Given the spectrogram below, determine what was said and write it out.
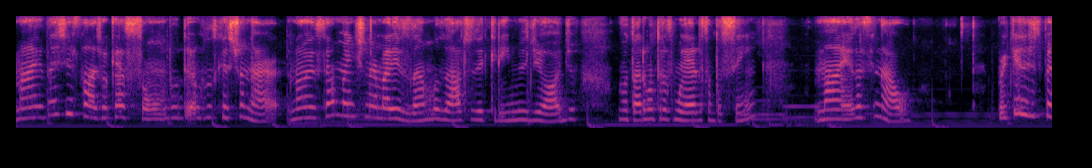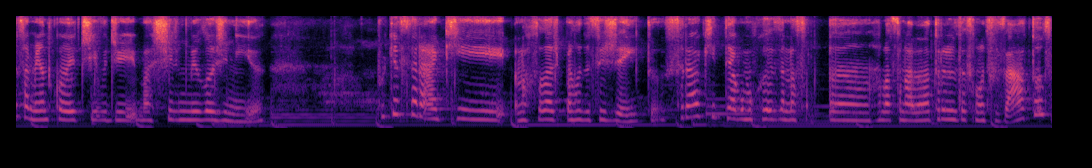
Mas antes de falar de qualquer assunto, devemos nos questionar: nós realmente normalizamos atos e crimes de ódio voltados contra as mulheres tanto assim? Mas afinal, por que existe pensamento coletivo de machismo e misoginia? Por que será que a nossa sociedade pensa desse jeito? Será que tem alguma coisa uh, relacionada à naturalização desses atos?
